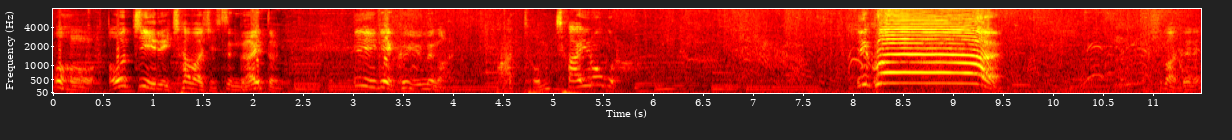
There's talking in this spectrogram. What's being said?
어허 어찌 이리 참아시 쓴가 했더니 이게 그 유명한 바텀 차이로구나. 이퀄! 씨발 안 되네?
